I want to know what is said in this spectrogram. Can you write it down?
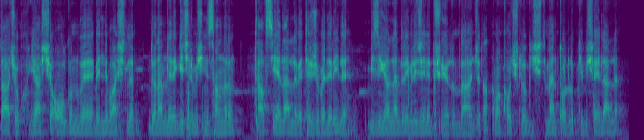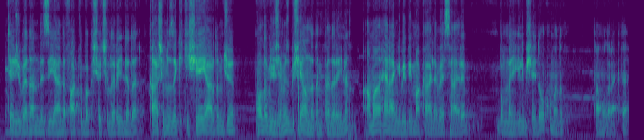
daha çok yaşça olgun ve belli başlı dönemleri geçirmiş insanların tavsiyelerle ve tecrübeleriyle bizi yönlendirebileceğini düşünüyordum daha önceden. Ama koçluk, işte mentorluk gibi şeylerle tecrübeden de ziyade farklı bakış açılarıyla da karşımızdaki kişiye yardımcı olabileceğimiz bir şey anladığım kadarıyla. Ama herhangi bir, bir makale vesaire bununla ilgili bir şey de okumadım. Tam olarak da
